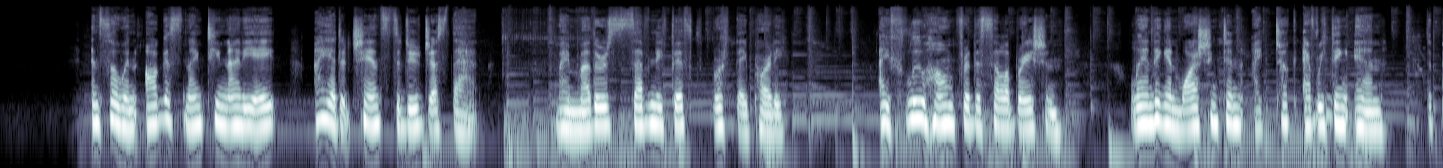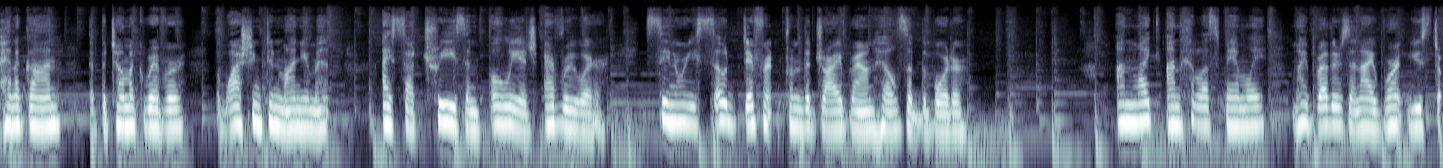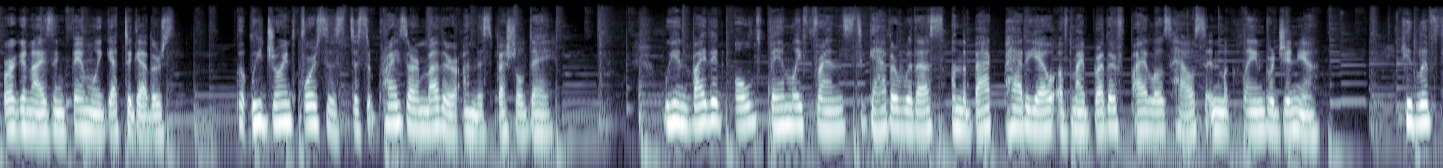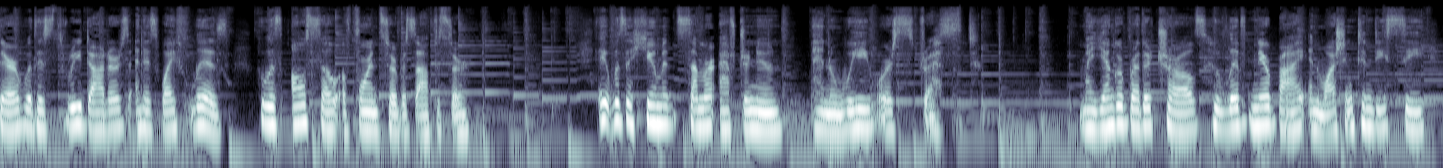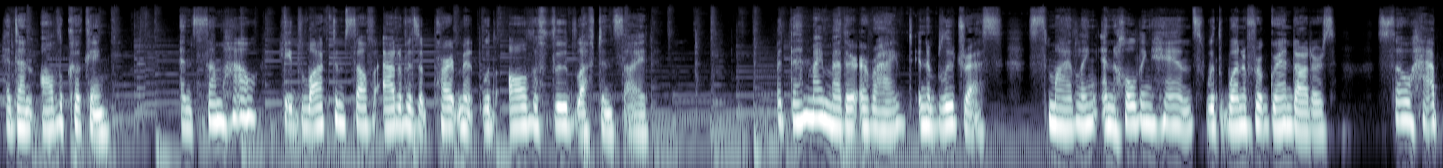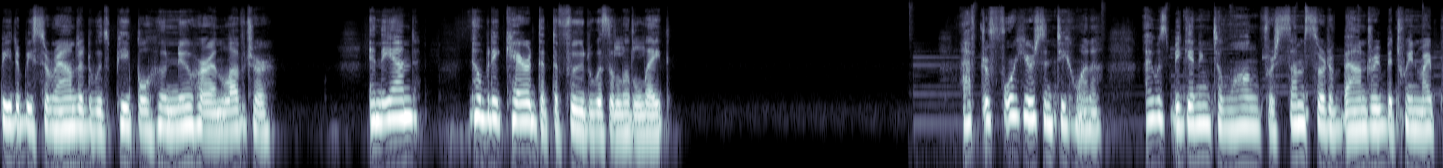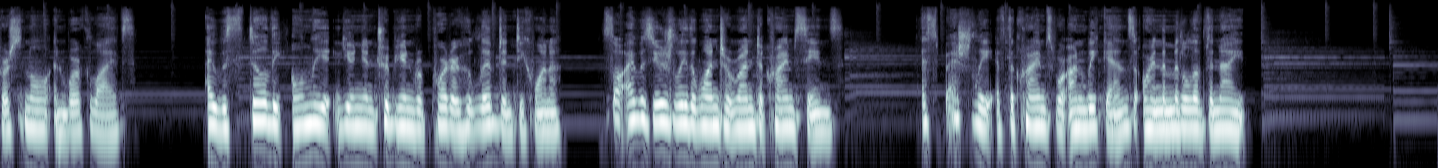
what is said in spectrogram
And so in August 1998, I had a chance to do just that. My mother's 75th birthday party. I flew home for the celebration. Landing in Washington, I took everything in the Pentagon, the Potomac River, the Washington Monument. I saw trees and foliage everywhere, scenery so different from the dry brown hills of the border. Unlike Angela's family, my brothers and I weren't used to organizing family get togethers but we joined forces to surprise our mother on this special day. We invited old family friends to gather with us on the back patio of my brother Philo's house in McLean, Virginia. He lived there with his three daughters and his wife Liz, who was also a Foreign Service officer. It was a humid summer afternoon, and we were stressed. My younger brother Charles, who lived nearby in Washington, D.C., had done all the cooking and somehow he'd locked himself out of his apartment with all the food left inside. But then my mother arrived in a blue dress, smiling and holding hands with one of her granddaughters, so happy to be surrounded with people who knew her and loved her. In the end, nobody cared that the food was a little late. After four years in Tijuana, I was beginning to long for some sort of boundary between my personal and work lives. I was still the only Union Tribune reporter who lived in Tijuana, so I was usually the one to run to crime scenes, especially if the crimes were on weekends or in the middle of the night.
